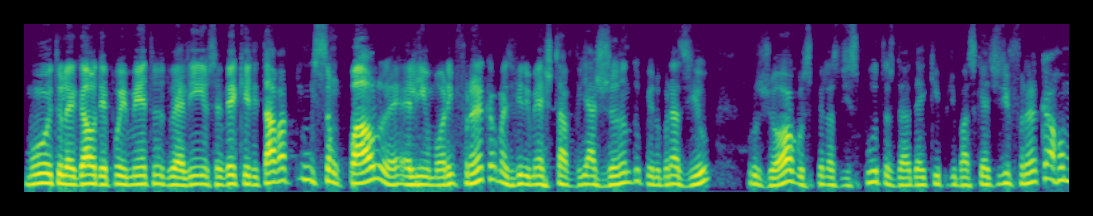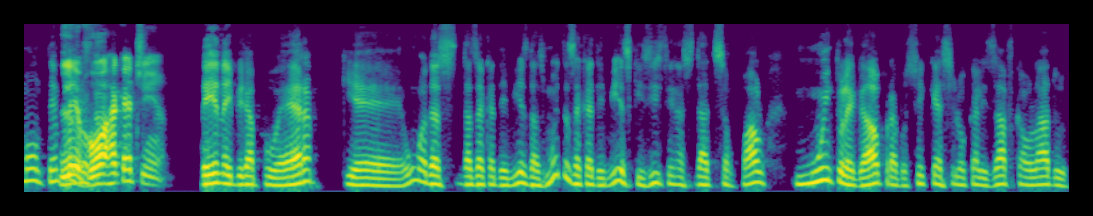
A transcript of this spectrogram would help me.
Muito legal o depoimento do Elinho. Você vê que ele estava em São Paulo, né? Elinho mora em Franca, mas vira e mexe está viajando pelo Brasil para os jogos, pelas disputas da, da, equipe de basquete de Franca, arrumou um tempo. Levou a raquetinha. Arena Ibirapuera, que é uma das, das academias, das muitas academias que existem na cidade de São Paulo, muito legal para você que quer se localizar, ficar ao lado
